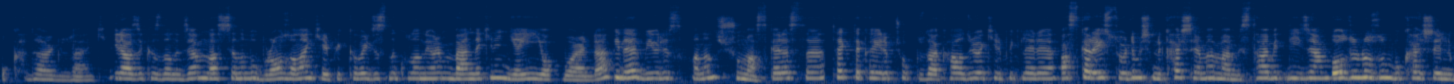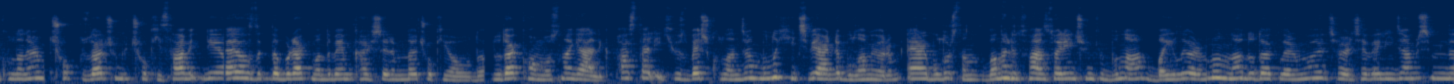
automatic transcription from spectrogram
o kadar güzel ki. Birazcık hızlanacağım. Nasya'nın bu bronz olan kirpik kıvırcısını kullanıyorum. Bendekinin yayı yok bu arada. Bir de Beauty Spa'nın şu maskarası. Tek tek ayırıp çok güzel kaldırıyor kirpikleri. Maskarayı sürdüm. Şimdi kaşlarımı hemen bir sabitleyeceğim. Golden Rose'un bu kaş jelini kullanıyorum. Çok güzel çünkü çok iyi sabitliyor. Beyazlık da bırakmadı. Benim kaşlarımda çok iyi oldu. Dudak kombosuna geldik. Pastel 205 kullanacağım. Bunu hiçbir yerde bulamıyorum. Eğer bulursanız bana lütfen söyleyin çünkü buna bayılıyorum. Bununla dudaklarımı çerçeveleyeceğim şimdi.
